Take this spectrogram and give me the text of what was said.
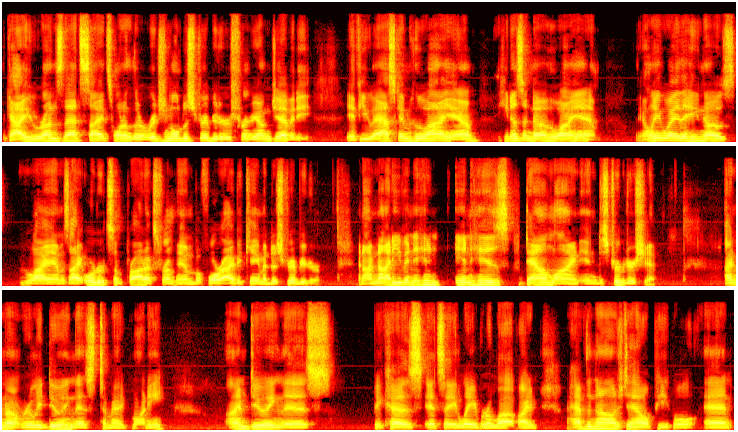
The guy who runs that site's one of the original distributors for Youngevity. If you ask him who I am, he doesn't know who I am. The only way that he knows who I am is I ordered some products from him before I became a distributor. And I'm not even in, in his downline in distributorship. I'm not really doing this to make money. I'm doing this because it's a labor of love. I, I have the knowledge to help people and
